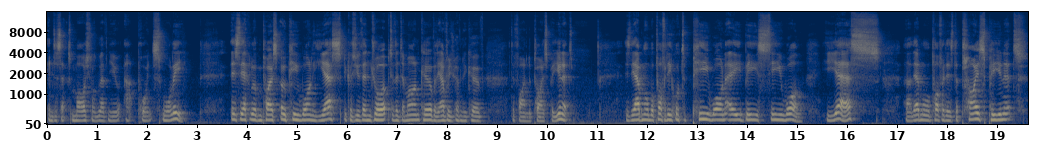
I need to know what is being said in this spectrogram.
intersects marginal revenue at point small e. Is the equilibrium price OP1? Yes, because you then draw up to the demand curve or the average revenue curve to find the price per unit. Is the abnormal profit equal to P1ABC1? Yes. Uh, the abnormal profit is the price per unit,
